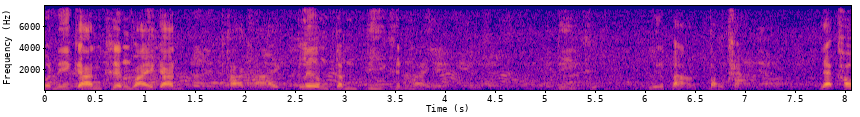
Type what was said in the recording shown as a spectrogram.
วันนี้การเคลื่อนไหวการค้าขายเริ่มดำดีขึ้นไหม ดีขึ้นหรือเปล่าต้องถาม และเขา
